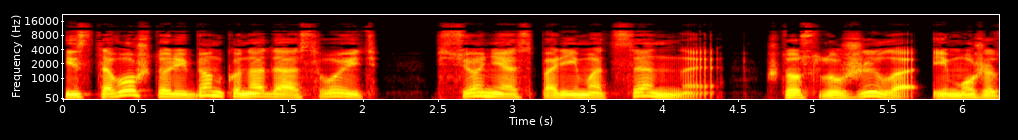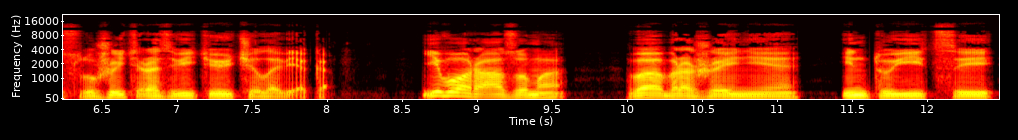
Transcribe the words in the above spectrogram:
Из того, что ребенку надо освоить все неоспоримо ценное, что служило и может служить развитию человека, его разума, воображения, интуиции,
